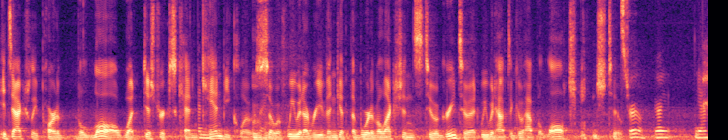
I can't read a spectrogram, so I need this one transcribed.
it's actually part of the law what districts can, can be closed. Mm-hmm. So if we would ever even get the Board of Elections to agree to it, we would have to go have the law changed too. That's true, right, yeah.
